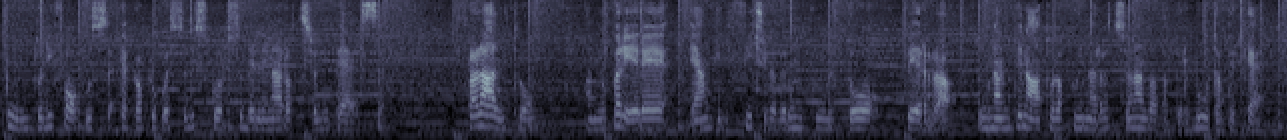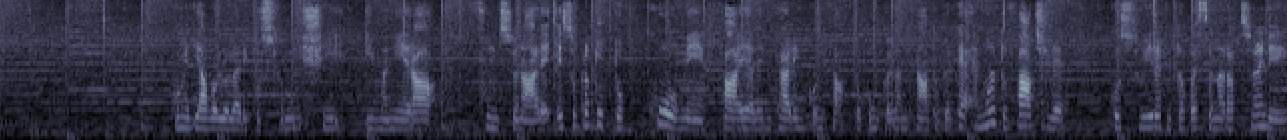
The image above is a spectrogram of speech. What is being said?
punto di focus è proprio questo discorso delle narrazioni perse. Fra l'altro, a mio parere, è anche difficile avere un culto per un antenato la cui narrazione è andata perduta, perché come diavolo la ricostruisci in maniera funzionale e soprattutto come fai ad entrare in contatto con quell'antenato, perché è molto facile costruire tutta questa narrazione dei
